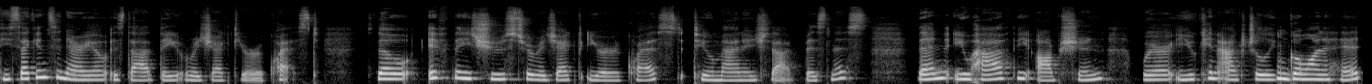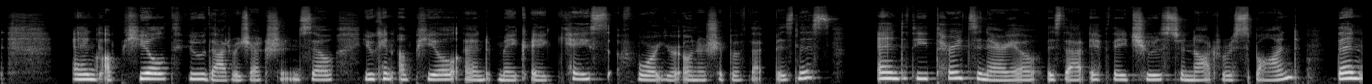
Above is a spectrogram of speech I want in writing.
the second scenario is that they reject your request. So, if they choose to reject your request to manage that business, then you have the option where you can actually go on ahead and appeal to that rejection. So you can appeal and make a case for your ownership of that business. And the third scenario is that if they choose to not respond, then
